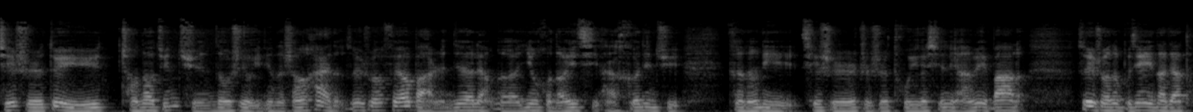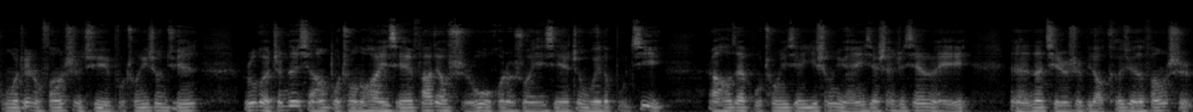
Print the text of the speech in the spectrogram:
其实对于肠道菌群都是有一定的伤害的，所以说非要把人家两个硬混到一起还喝进去，可能你其实只是图一个心理安慰罢了。所以说呢，不建议大家通过这种方式去补充益生菌。如果真的想补充的话，一些发酵食物或者说一些正规的补剂，然后再补充一些益生元、一些膳食纤维，嗯，那其实是比较科学的方式。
